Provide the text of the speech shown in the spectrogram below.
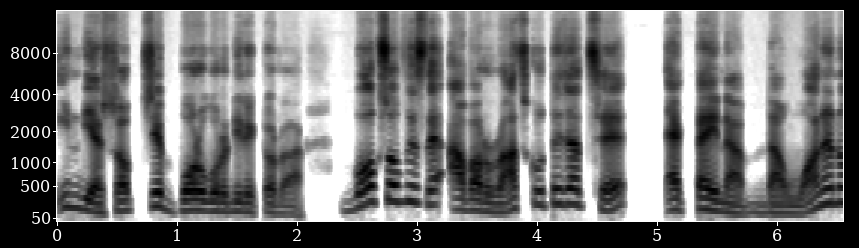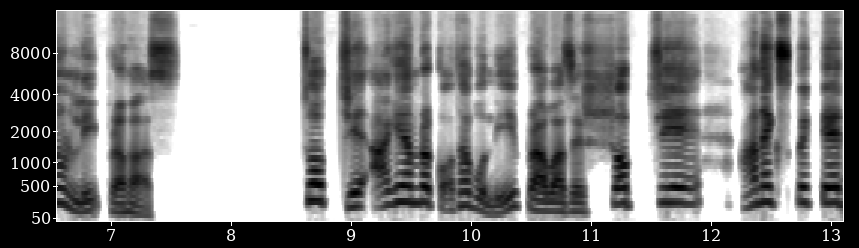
ইন্ডিয়ার সবচেয়ে বড় বড় ডিরেক্টররা বক্স অফিসে আবারও রাজ করতে যাচ্ছে একটাই নাম the one and only Prabhas সবচেয়ে আগে আমরা কথা বলি প্রভাসের সবচেয়ে আনএক্সপেক্টেড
